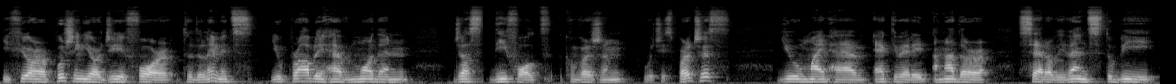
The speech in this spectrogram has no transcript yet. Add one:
if you are pushing your GA4 to the limits, you probably have more than just default conversion, which is purchase. You might have activated another set of events to be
